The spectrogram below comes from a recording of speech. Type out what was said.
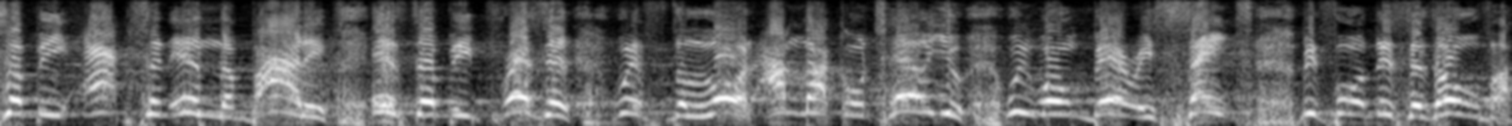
to be absent in the body is to be present with the Lord. I'm not going to tell you we won't bury saints before this is over,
